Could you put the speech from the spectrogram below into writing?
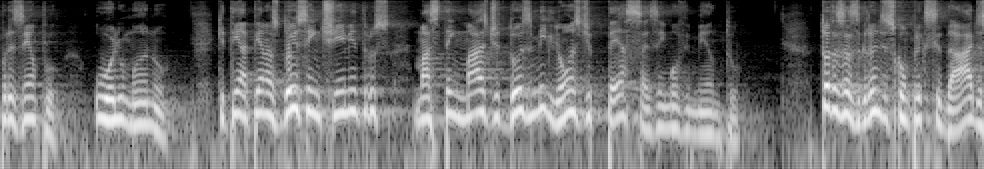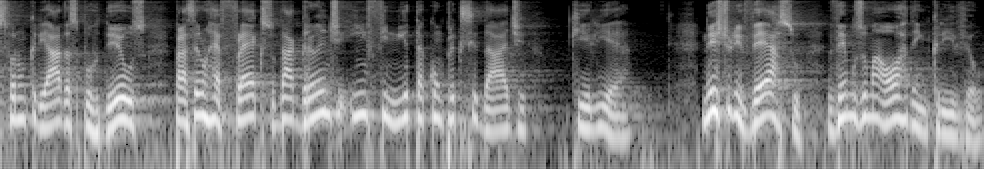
Por exemplo, o olho humano, que tem apenas dois centímetros, mas tem mais de dois milhões de peças em movimento. Todas as grandes complexidades foram criadas por Deus para ser um reflexo da grande e infinita complexidade que Ele é. Neste universo, vemos uma ordem incrível.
